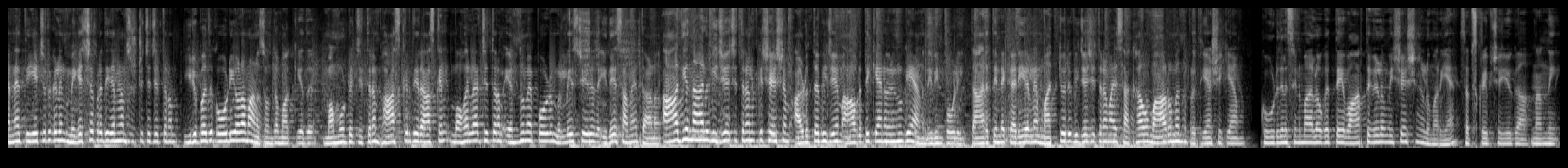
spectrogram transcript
തന്നെ തിയേറ്ററുകളിൽ മികച്ച പ്രതികരണം സൃഷ്ടിച്ച ചിത്രം ഇരുപത് കോടിയോളമാണ് സ്വന്തമാക്കിയത്. മമ്മൂട്ടി ചിത്രം ഭാസ്കൃതി റാസ്കൽ മോഹൻലാൽ ചിത്രം എന്നും എപ്പോഴും റിലീസ് ചെയ്തത് ഇതേ സമയത്താണ്. ആദ്യ നാല് വിജയ ചിത്രങ്ങൾക്ക് ശേഷം അടുത്ത വിജയം ആവർത്തിക്കാൻ ഒരുങ്ങുകയാണ് നിവിൻ പോളി. താരത്തിന്റെ കരിയറിലെ മറ്റൊരു വിജയ ചിത്രമായി സഖാവ് മാറുമെന്ന് പ്രത്യാശിക്കാം. കൂടുതൽ സിനിമാ ലോകത്തെ വാർത്തകളും വിശേഷങ്ങളും അറിയാൻ സബ്സ്ക്രൈബ് ചെയ്യുക. നന്ദി.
